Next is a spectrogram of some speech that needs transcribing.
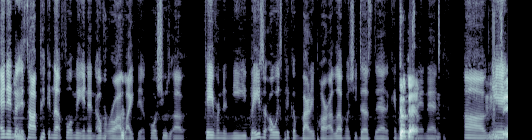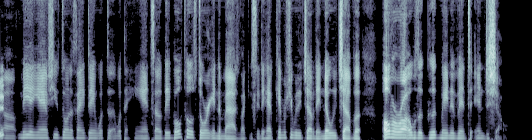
And then mm-hmm. it started picking up for me, and then overall, I liked it. Of course, she was uh, favoring the need. Baszler always pick up body part. I love when she does that. I can't that. saying that. Um, Mhm, Mia, see? uh, Mia Yim, she's doing the same thing with the with the hand. So they both told story in the match. Like you said, they have chemistry with each other. They know each other. Overall, it was a good main event to end the show.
